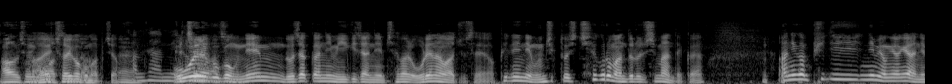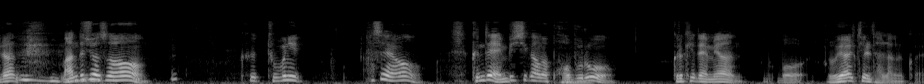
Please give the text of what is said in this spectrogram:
아우, 저희가, 아유, 저희가 고맙죠. 네. 감사합니다. 5190님, 노 작가님, 이 기자님, 제발 오래 나와주세요. 피디님, 음식 도시 책으로 만들어 주시면 안 될까요? 아니, 이건 피디님 영역이 아니라, 만드셔서, 그 두 분이 하세요. 근데 MBC가 아마 법으로, 그렇게 되면, 뭐, 로얄티를 달라 그럴 거예요.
